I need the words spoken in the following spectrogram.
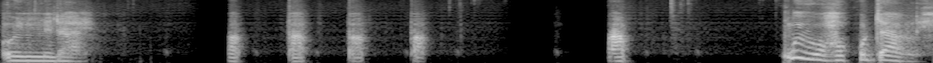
โอ้ยไม่ได้ มือวาโคตรดังเลย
